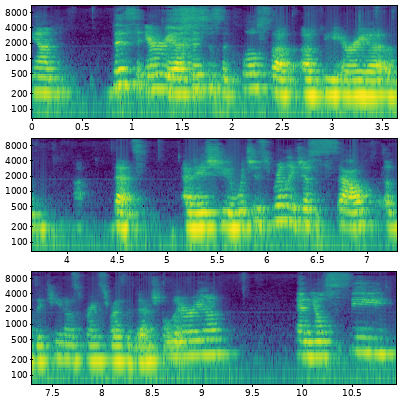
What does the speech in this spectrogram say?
And this area, this is a close-up of the area that's at issue, which is really just south of the Kino Springs residential area. And you'll see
